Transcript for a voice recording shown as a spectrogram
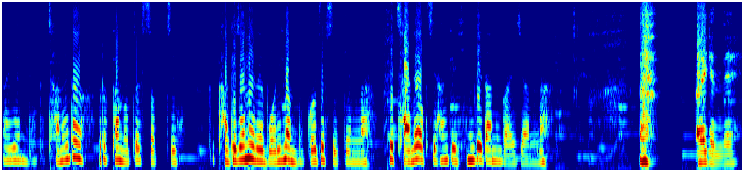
알겠네. 그 자네가 그렇다면 어쩔 수 없지. 그 가기 전에 내 머리만 묶어줄 수 있겠나? 그 자네 없이 한 게 힘들다는 거 알지 않나? 알겠네.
